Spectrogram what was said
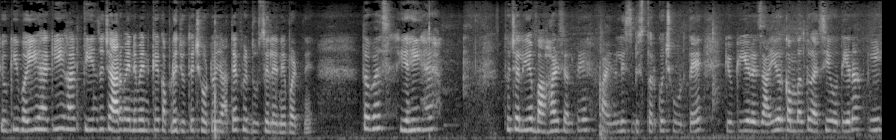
क्योंकि वही है कि हर तीन से चार महीने में इनके कपड़े जूते छोटे हो जाते हैं, फिर दूसरे लेने पड़ते हैं। तो बस यही है। तो चलिए बाहर चलते हैं फाइनली इस बिस्तर को छोड़ते हैं क्योंकि ये रज़ाई और कंबल तो ऐसी होती है ना कि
